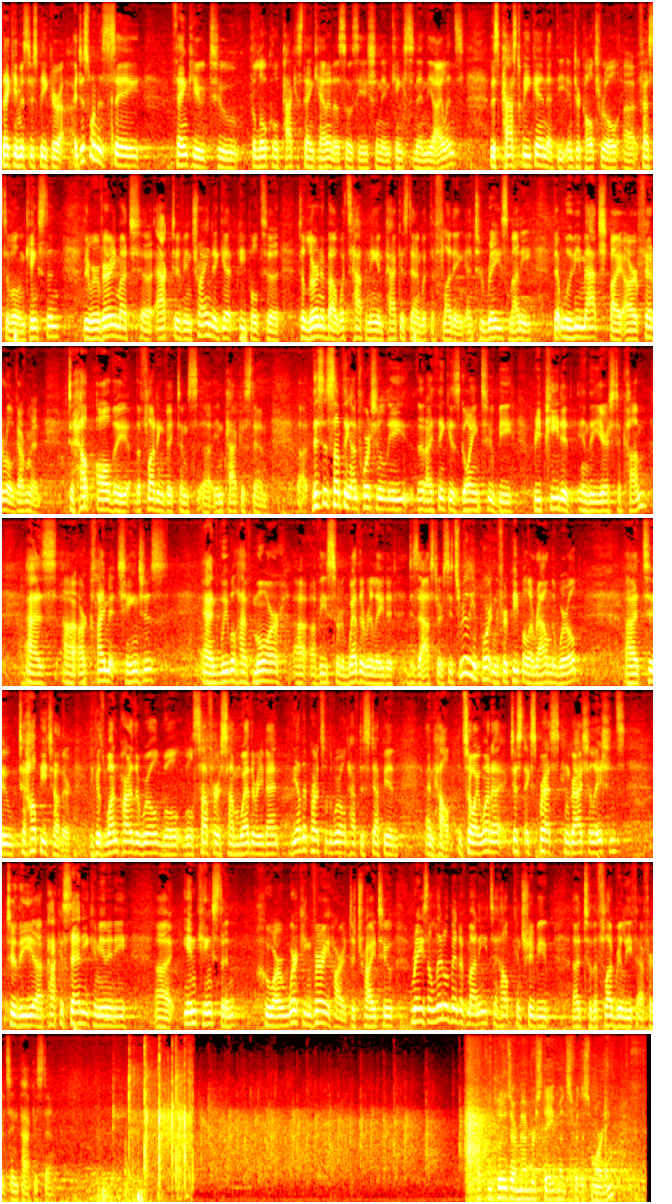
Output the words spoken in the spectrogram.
Thank you, Mr. Speaker. I just want to say thank you to the local Pakistan Canada Association in Kingston and the Islands. This past weekend at the Intercultural uh, Festival in Kingston, they were very much uh, active in trying to get people to, to learn about what's happening in Pakistan with the flooding and to raise money that will be matched by our federal government to help all the, the flooding victims uh, in Pakistan. Uh, this is something, unfortunately, that I think is going to be repeated in the years to come as uh, our climate changes, and we will have more uh, of these sort of weather-related disasters. It's really important for people around the world uh, to, to help each other because one part of the world will, will suffer some weather event, the other parts of the world have to step in and help. And so I want to just express congratulations to the uh, Pakistani community uh, in Kingston who are working very hard to try to raise a little bit of money to help contribute uh, to the flood relief efforts in Pakistan. Concludes our member statements for this morning.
